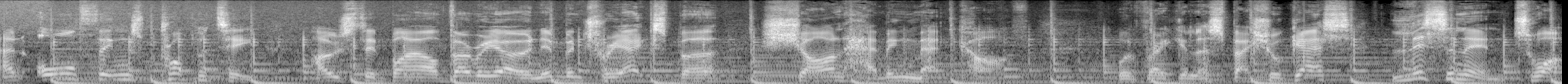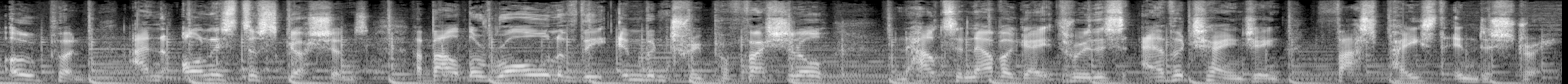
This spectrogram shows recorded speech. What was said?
and all things property, hosted by our very own inventory expert, Sian Hemming Metcalfe with regular special guests, listen in to our open and honest discussions about the role of the inventory professional and how to navigate through this ever changing, fast paced industry.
